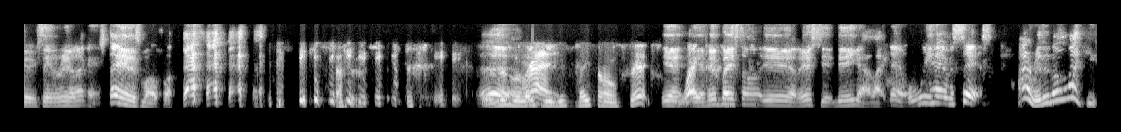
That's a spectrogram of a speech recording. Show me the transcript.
you seen the real. I can't stand this motherfucker. Is Yeah. this relationship Right. based on sex? Yeah, What? yeah, if it's based on yeah, that shit, then you got like, damn, when we having sex, I really don't like you.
